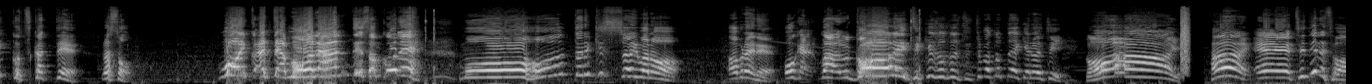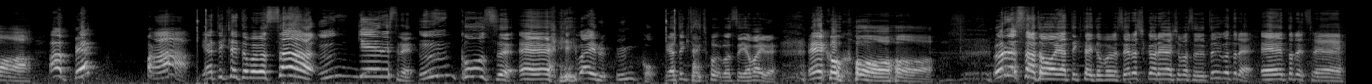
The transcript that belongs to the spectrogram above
1個使って、ラスト。もう1個やったもうなんでそこでもう、本当にきっしょ、今の。危ないね。オッケー。まあ、ゴーイ実況ショット一番取ったやけどうち。ゴーイはい、えー、続いてですわ。あ、べっぱやっていきたいと思います。さあ、運ゲーですね。運コース。えー、いわゆるうんこ。やっていきたいと思います。やばいね。えー、ここ。うるスタートやっていきたいと思います。よろしくお願いします。ということで、えーとですね、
